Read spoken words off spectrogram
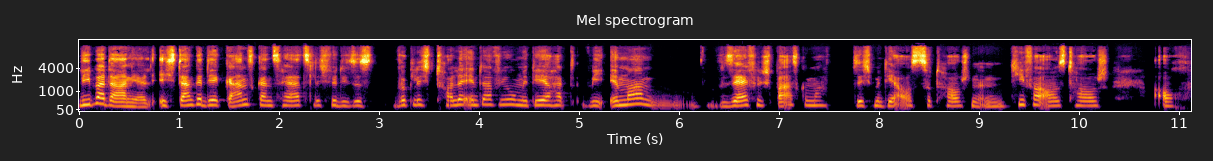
Lieber Daniel, ich danke dir ganz, ganz herzlich für dieses wirklich tolle Interview. Mit dir hat wie immer sehr viel Spaß gemacht, sich mit dir auszutauschen, ein tiefer Austausch, auch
